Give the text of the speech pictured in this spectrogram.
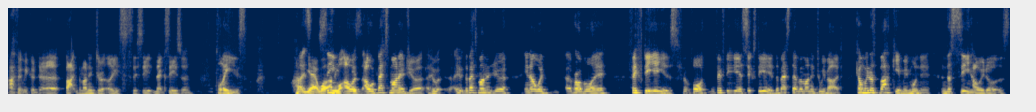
I think we could uh, back the manager at least this next season, please. Yeah, well, see I mean, what our it's... our best manager, who, who the best manager in our uh, probably 50 years, for 50 years, 60 years, the best ever manager we've had. Can we just back him with money and just see mm. how he does?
